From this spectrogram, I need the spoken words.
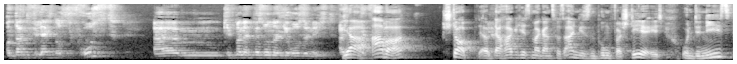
Und dann vielleicht aus Frust ähm, gibt man der Person dann die Rose nicht. Also ja, aber Stopp, da, da hake ich jetzt mal ganz kurz ein, diesen Punkt verstehe ich. Und Denise,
